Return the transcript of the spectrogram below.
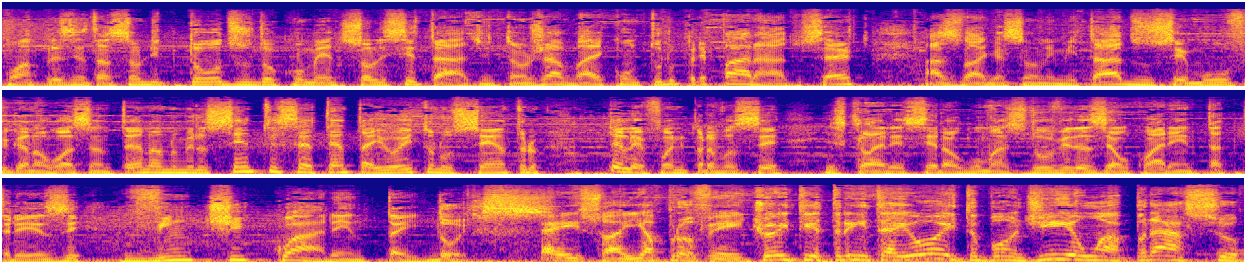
com a apresentação de todos os documentos solicitados. Então já vai com tudo preparado, certo? As vagas são limitadas. O CEMU fica na Rua Santana, número 178, no centro. Telefone para você esclarecer algumas dúvidas é o 4013 2042. É isso aí, aproveite. 8 e 38 bom dia, um abraço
